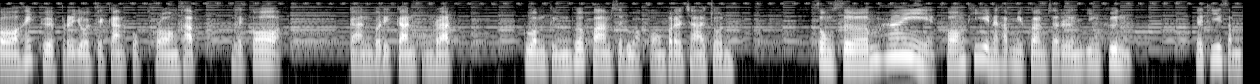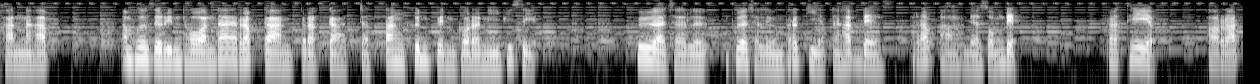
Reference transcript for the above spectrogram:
ก่อให้เกิดประโยชน์แก่การปกครองครับ และก็การบริการของรัฐ รวมถึงเพื่อความสะดวกของประชาชน ส่งเสริมให้ท้องที่นะครับมีความเจริญยิ่งขึ้น และที่สำคัญนะครับ อำเภอสิรินธรได้รับการประกาศจัดตั้งขึ้นเป็นกรณีพิเศษ เพื่อเฉลิมเพื่อเฉลิมพระเกียรตินะครับแด่พระอาแด่สมเด็จ พระเทพพรัตน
